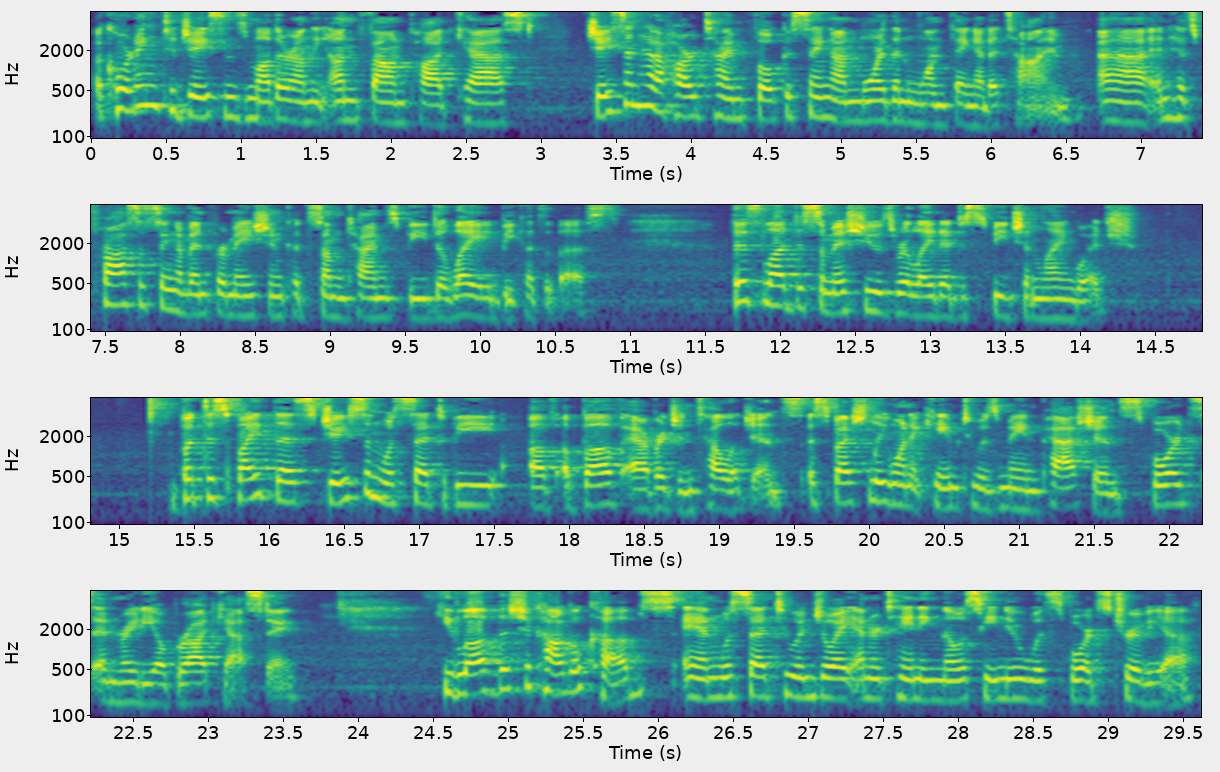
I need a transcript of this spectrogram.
According to Jason's mother on the Unfound podcast, Jason had a hard time focusing on more than one thing at a time, uh, and his processing of information could sometimes be delayed because of this. This led to some issues related to speech and language. But despite this, Jason was said to be of above average intelligence, especially when it came to his main passions, sports and radio broadcasting. He loved the Chicago Cubs and was said to enjoy entertaining those he knew with sports trivia.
